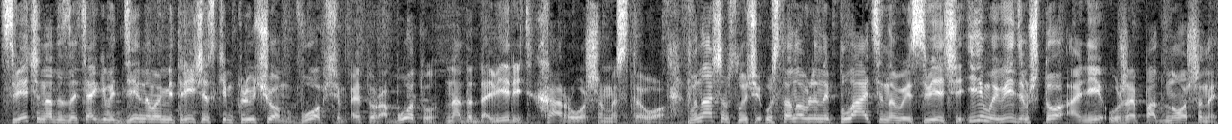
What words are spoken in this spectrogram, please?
свечи надо затягивать динамометрическим ключом. В общем, эту работу надо доверить хорошим СТО. В нашем случае установлены платиновые свечи, и мы видим, что они уже подношены.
